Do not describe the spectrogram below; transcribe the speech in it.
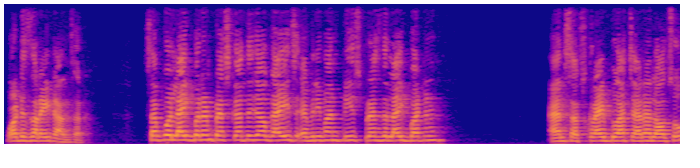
what is the right answer सबको लाइक बटन प्रेस करते जाओ गाइस एवरीवन प्लीज प्रेस द लाइक बटन एंड सब्सक्राइब टू आवर चैनल आल्सो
